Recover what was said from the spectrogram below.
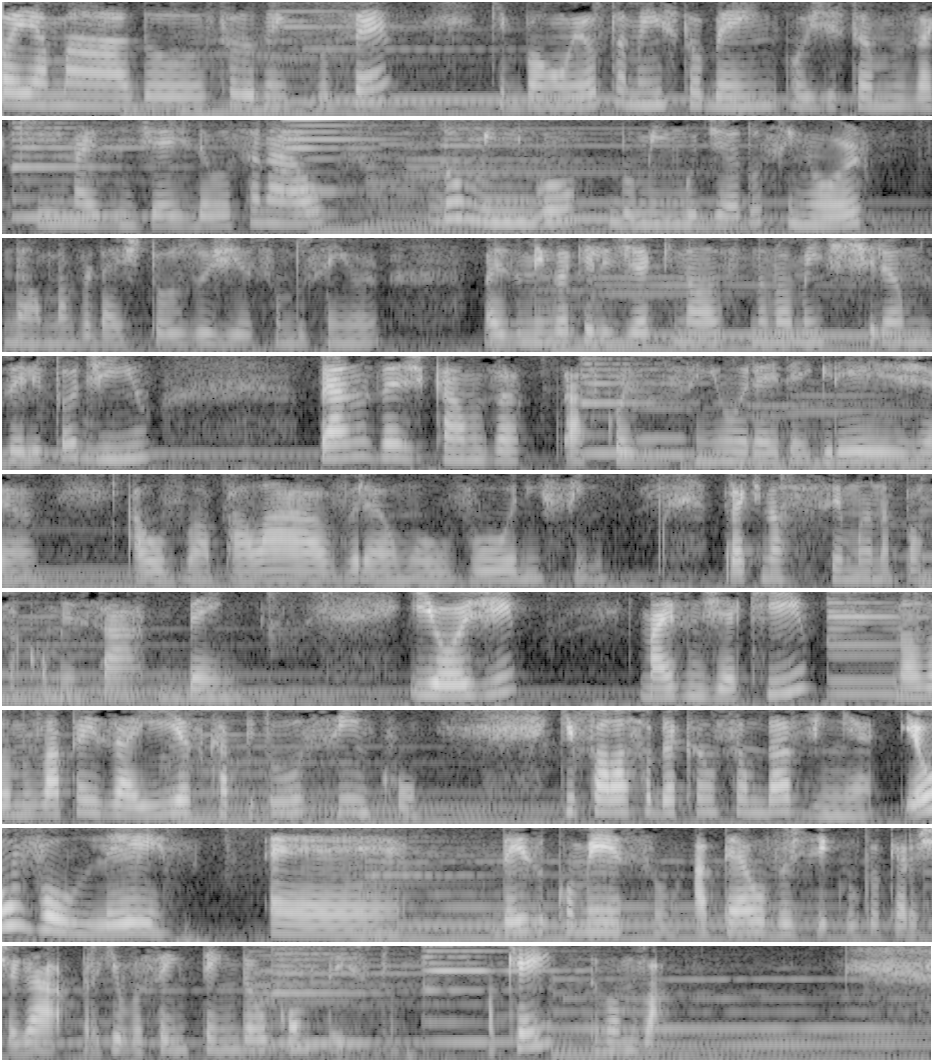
amados, tudo bem com você? Que bom, eu também estou bem. Hoje estamos aqui em mais um dia de devocional. Domingo, domingo, dia do Senhor. Não, na verdade, todos os dias são do Senhor. Mas domingo é aquele dia que nós normalmente tiramos ele todinho para nos dedicarmos às coisas do Senhor, a ir à igreja, a ouvir uma palavra, um louvor, enfim, para que nossa semana possa começar bem. E hoje, mais um dia aqui, nós vamos lá para Isaías capítulo 5, que fala sobre a canção da vinha. Eu vou ler é, desde o começo até o versículo que eu quero chegar para que você entenda o contexto, ok? Então vamos lá.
